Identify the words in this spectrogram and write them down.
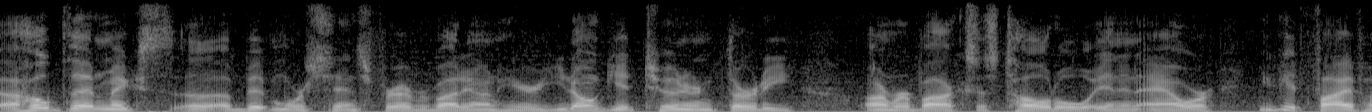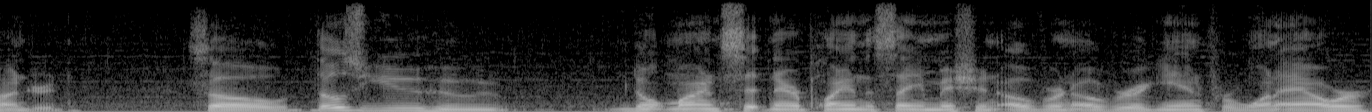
I hope that makes a, a, bit more sense for everybody on here. You don't get 230 armor boxes total in an hour. You get 500. So those of you who don't mind sitting there playing the same mission over and over again for one hour,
